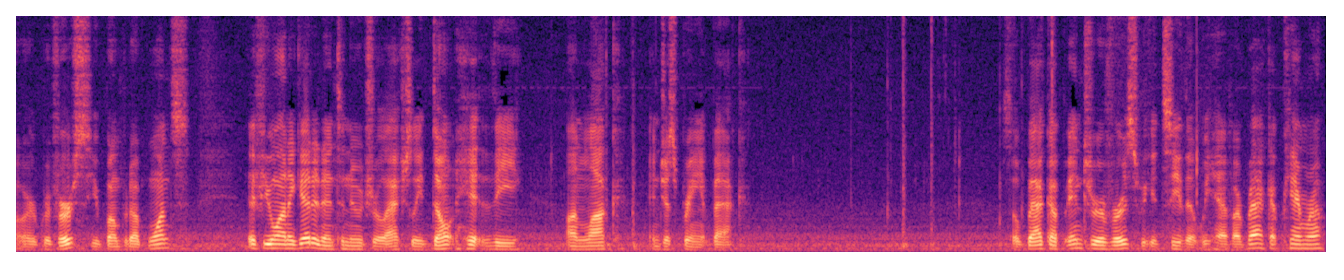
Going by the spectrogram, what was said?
or reverse, you bump it up once. If you want to get it into neutral, actually don't hit the unlock and just bring it back. So back up into reverse, we can see that we have our backup camera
